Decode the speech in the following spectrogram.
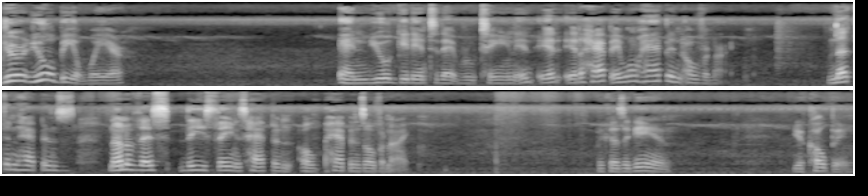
you're you'll be aware and you'll get into that routine. It, it it'll happen. It won't happen overnight. Nothing happens. None of this these things happen happens overnight. Because again, you're coping.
